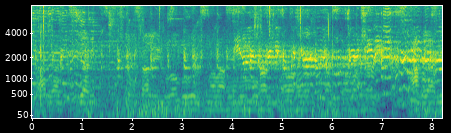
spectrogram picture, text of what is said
స్థాపయామి పూజయామి. అష్టమూసాలే ఓం భూ విష్ణుమావాహయ ఓం ఓం భూహ విష్ణుమావాహయామి స్థాపయామి భూ వర్ణమావాహయ ఓం భూహ వర్ణమావాహయ స్థాపయామి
